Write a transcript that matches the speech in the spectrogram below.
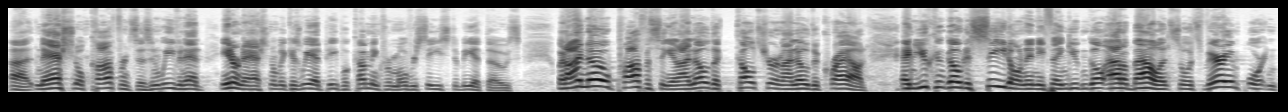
uh, national conferences, and we even had international because we had people coming from overseas to be at those. But I know prophecy, and I know the culture, and I know the crowd. And you can go to seed on anything, you can go out of balance. So it's very important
